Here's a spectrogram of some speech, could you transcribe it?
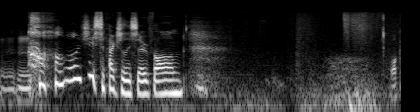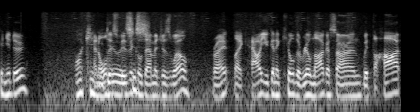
Mm-hmm. Oh, she's actually so farmed. What can you do? What can and all this physical just- damage as well, right? Like, how are you going to kill the real Naga Siren with the heart,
